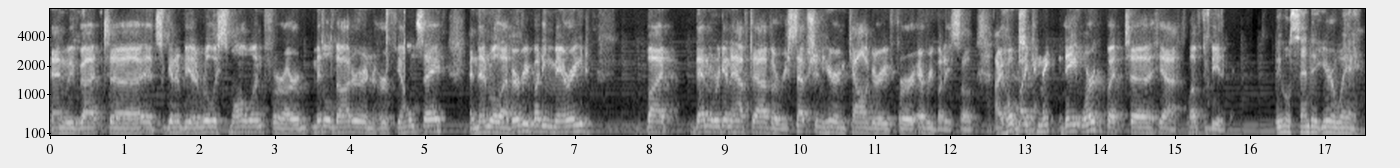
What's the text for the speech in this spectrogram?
and we've got uh, it's going to be a really small one for our middle daughter and her fiance, and then we'll have everybody married. But then we're going to have to have a reception here in Calgary for everybody. So I hope I can make the date work, but uh, yeah, love to be there. We will send it your way.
